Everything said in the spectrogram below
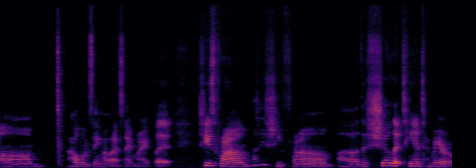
um. I hope I'm saying her last name right, but she's from what is she from? Uh, the show that Tia and Tamera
